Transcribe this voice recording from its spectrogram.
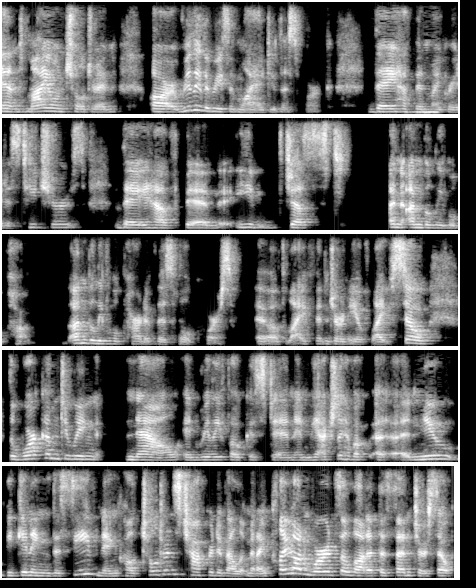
And my own children are really the reason why I do this work. They have been my mm-hmm. greatest teachers. They have been just an unbelievable part, unbelievable part of this whole course of life and journey of life. So the work I'm doing now and really focused in and we actually have a, a, new beginning this evening called children's chakra development. I play on words a lot at the center so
